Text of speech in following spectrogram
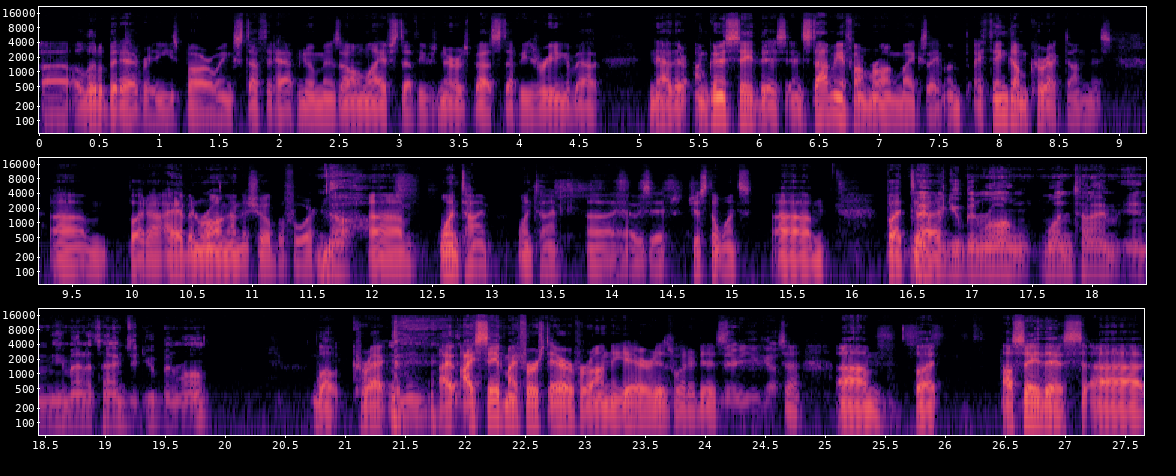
uh, a little bit of everything. He's borrowing stuff that happened to him in his own life, stuff he was nervous about, stuff he's reading about. Now, there, I'm going to say this, and stop me if I'm wrong, Mike, because I, I think I'm correct on this. Um, but uh, I have been wrong on the show before. No. Um, one time, one time. Uh, that was it, just the once. Um, but Wait, uh, you've been wrong one time in the amount of times that you've been wrong? Well, correct. I mean, I, I saved my first error for on the air. It is what it is. There you go. So, um, but I'll say this: uh,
